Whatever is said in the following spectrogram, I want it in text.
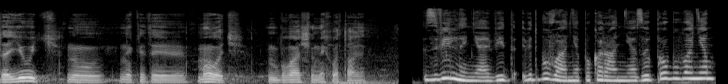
Дають, ну, некоторі молодь, буває, що не вистачає. Звільнення від відбування покарання з випробуванням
